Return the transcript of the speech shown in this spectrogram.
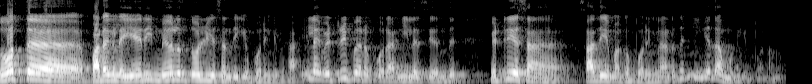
தோத்த படகுல ஏறி மேலும் தோல்வியை சந்திக்க போகிறீங்களா இல்லை வெற்றி பெற போகிற அணியில் சேர்ந்து வெற்றியை சா சாதியமாக்க போகிறீங்களான்றது நீங்கள் தான் முடிவு பண்ணணும்.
